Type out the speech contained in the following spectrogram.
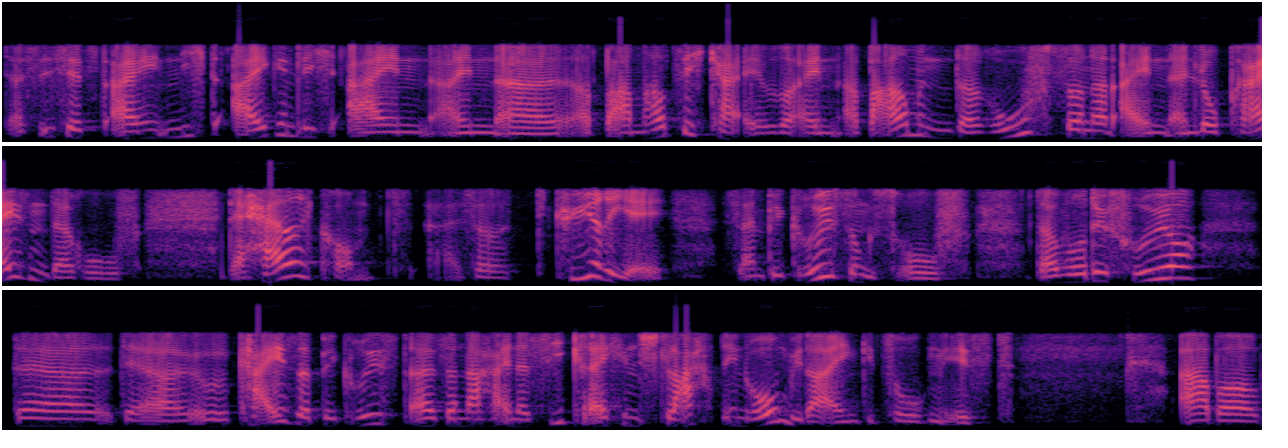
Das ist jetzt ein, nicht eigentlich ein, ein äh, Barmherzigkeit oder ein erbarmender Ruf, sondern ein, ein lobpreisender Ruf. Der Herr kommt, also Kyrie, ist ein Begrüßungsruf. Da wurde früher der, der Kaiser begrüßt, als er nach einer siegreichen Schlacht in Rom wieder eingezogen ist. Aber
